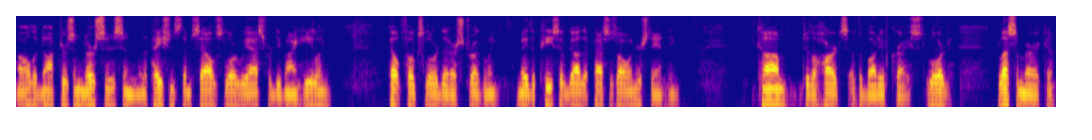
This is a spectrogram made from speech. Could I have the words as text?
all the doctors and nurses and the patients themselves, Lord, we ask for divine healing. Help folks, Lord, that are struggling. May the peace of God that passes all understanding come to the hearts of the body of Christ. Lord, bless America.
